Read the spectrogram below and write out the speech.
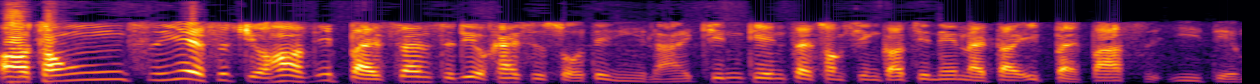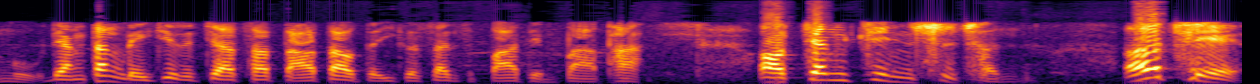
哦，从十月十九号一百三十六开始锁定以来，今天再创新高，今天来到一百八十一点五，两档累计的价差达到的一个三十八点八趴，哦，将近四成，而且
